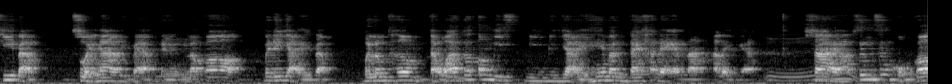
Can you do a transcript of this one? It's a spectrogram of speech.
ที่แบบ สวยงามอีกแบบหนึ่งแล้วก็ไม่ได้ใหญ่แบบเบอร์เริ่มเทิมแต่ว่าก็ต้องมีมีมีใหญ่ให้มันได้คะแนนนะอะไรเงี้ยอืมใช่ครับซึ่งซึ่งผมก็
